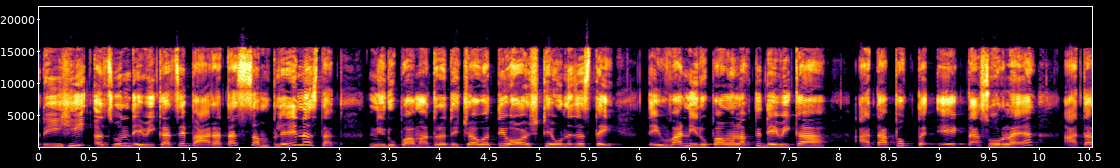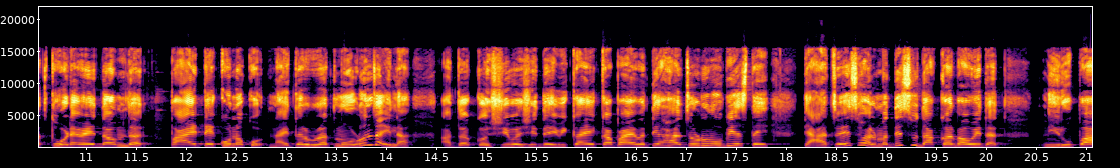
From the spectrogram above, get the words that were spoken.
तरीही अजून देविकाचे बारा तास संपलेले नसतात. निरुपा मात्र तिच्यावरती वॉश ठेवूनच असते. तेव्हा निरुपा म्हणू लागते देविका आता फक्त एक तास उरला या आता थोड्या वेळ दम धर. पाय टेकू नको नाहीतर व्रत मोडून जाईल आता कशी बशी देविका एका पायावरती हात जोडून उभी असते त्याच वेळेस हॉलमध्ये सुधाकर भाऊ येतात. निरूपा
